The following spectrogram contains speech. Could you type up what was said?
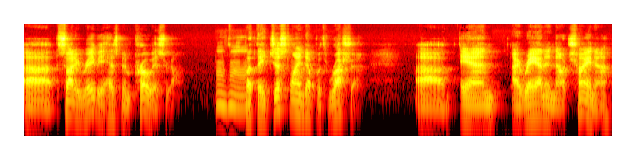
uh, Saudi Arabia has been pro-Israel, hmm but they just lined up with Russia uh, and Iran and now China.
